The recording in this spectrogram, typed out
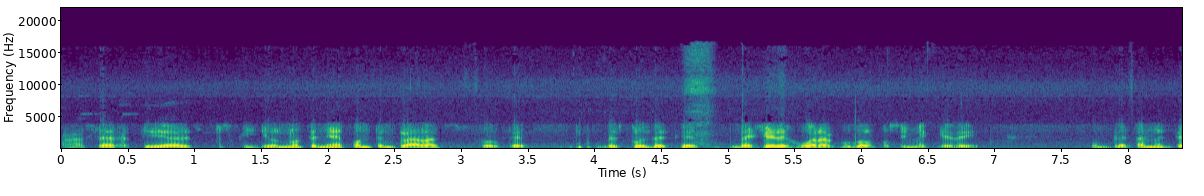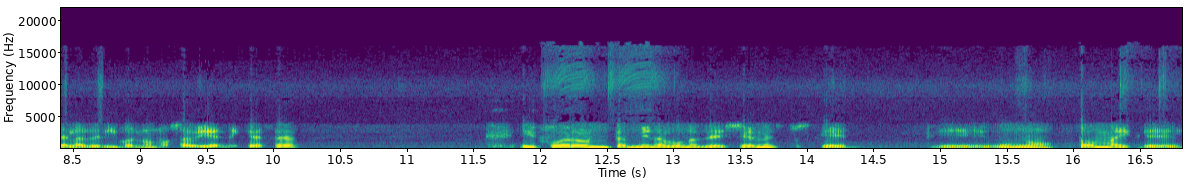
hacer actividades pues, que yo no tenía contempladas, porque después de que dejé de jugar al fútbol, pues sí me quedé completamente a la deriva, no, no sabía ni qué hacer. Y fueron también algunas decisiones pues que, que uno toma y que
